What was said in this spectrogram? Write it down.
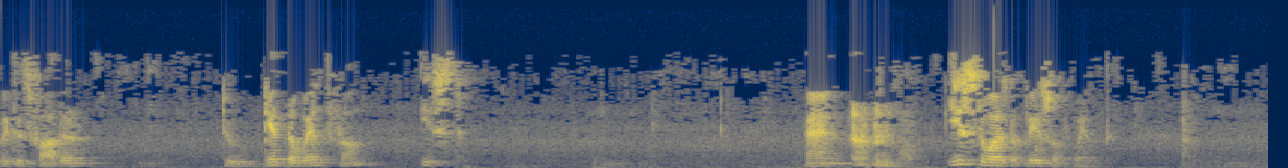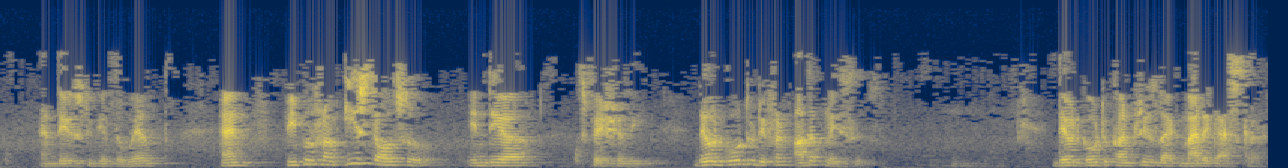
with his father to get the wealth from East. And East was the place of wealth. And they used to get the wealth. And people from East also India especially, they would go to different other places. They would go to countries like Madagascar.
